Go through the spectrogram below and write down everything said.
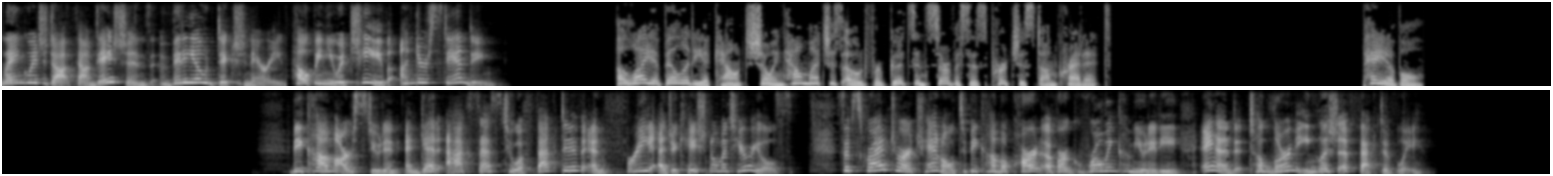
Language.Foundation's Video Dictionary, helping you achieve understanding. A liability account showing how much is owed for goods and services purchased on credit. Payable. Become our student and get access to effective and free educational materials. Subscribe to our channel to become a part of our growing community and to learn English effectively.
